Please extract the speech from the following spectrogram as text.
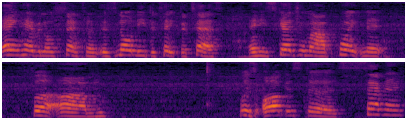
ain't having no symptoms, there's no need to take the test. And he scheduled my appointment for, um, was August the 7th,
